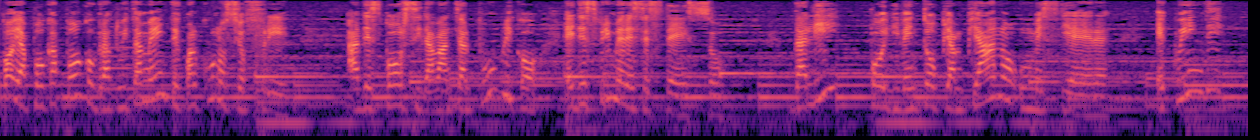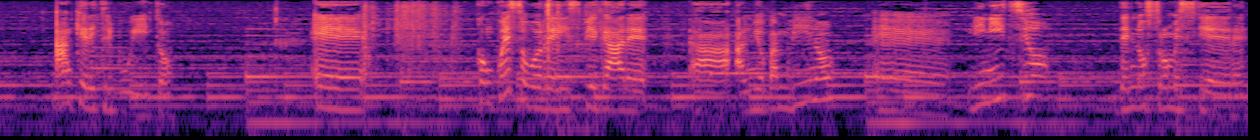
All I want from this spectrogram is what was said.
Poi a poco a poco gratuitamente qualcuno si offrì ad esporsi davanti al pubblico ed esprimere se stesso. Da lì poi diventò pian piano un mestiere e quindi anche retribuito. E con questo vorrei spiegare uh, al mio bambino eh, l'inizio del nostro mestiere,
